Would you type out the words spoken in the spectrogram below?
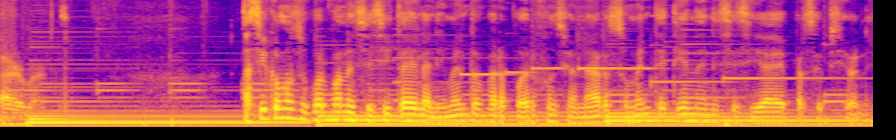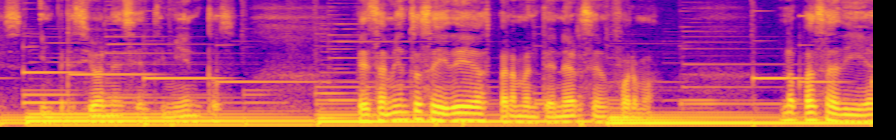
Herbert. Así como su cuerpo necesita el alimento para poder funcionar, su mente tiene necesidad de percepciones, impresiones, sentimientos, pensamientos e ideas para mantenerse en forma. No pasa día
